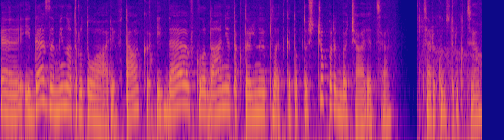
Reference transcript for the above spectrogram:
Е, Іде заміна тротуарів, так іде вкладання тактильної плитки. Тобто, що передбачається ця реконструкція?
